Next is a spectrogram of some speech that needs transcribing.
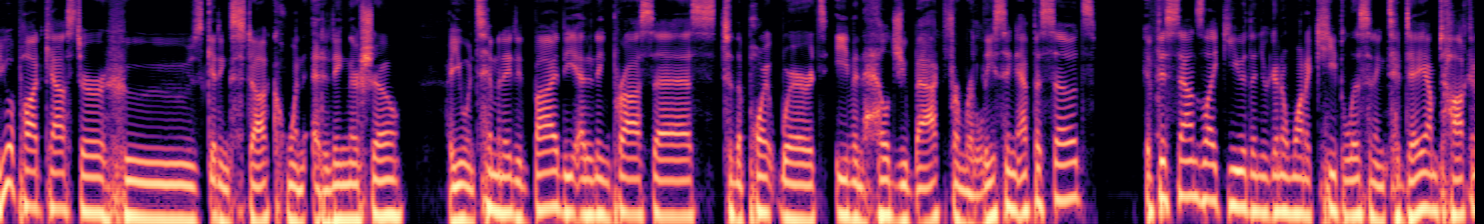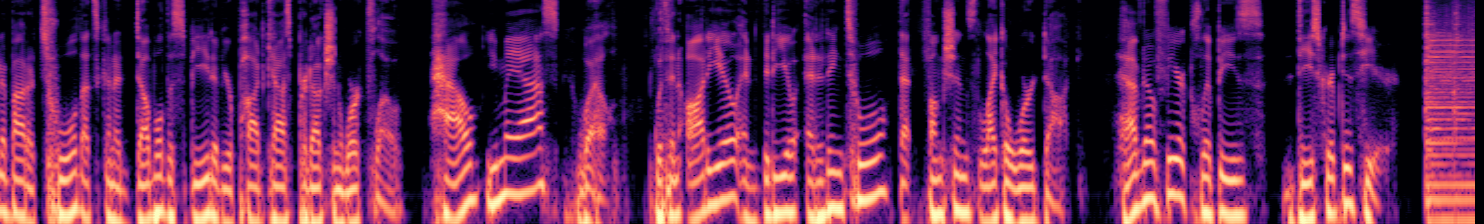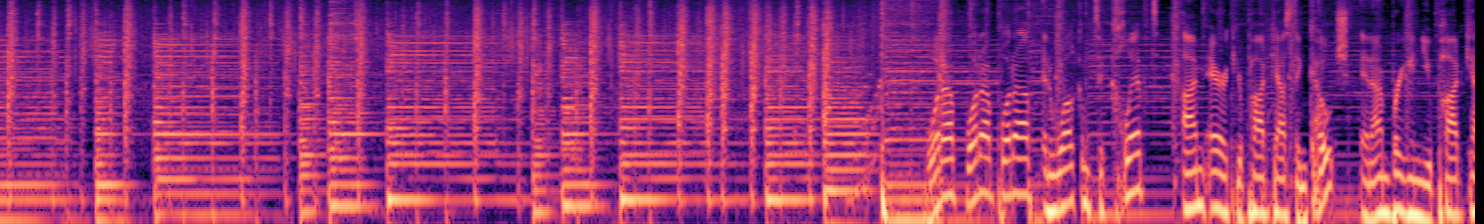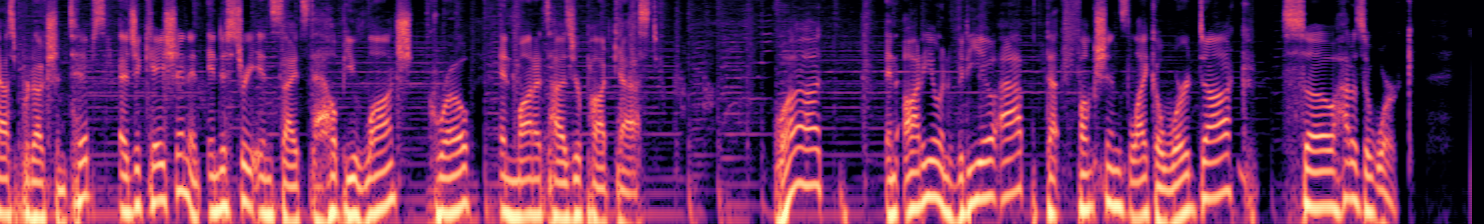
you a podcaster who's getting stuck when editing their show? Are you intimidated by the editing process to the point where it's even held you back from releasing episodes? If this sounds like you, then you're going to want to keep listening. Today, I'm talking about a tool that's going to double the speed of your podcast production workflow. How, you may ask? Well, with an audio and video editing tool that functions like a Word doc. Have no fear, Clippies. Descript is here. What up, what up, what up, and welcome to Clipped. I'm Eric, your podcasting coach, and I'm bringing you podcast production tips, education, and industry insights to help you launch, grow, and monetize your podcast. What? An audio and video app that functions like a Word doc? So, how does it work?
